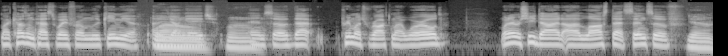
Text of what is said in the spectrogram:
My cousin passed away from leukemia at a young age, Wow. and so that pretty much rocked my world. Whenever she died, I lost that sense of Yeah.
